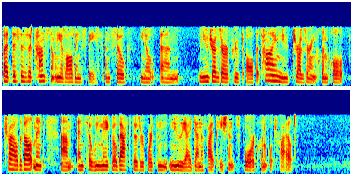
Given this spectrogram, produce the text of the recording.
but this is a constantly evolving space. And so, you know, um, new drugs are approved all the time. New drugs are in clinical trial development, um, and so we may go back to those reports and newly identify patients for clinical trials.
